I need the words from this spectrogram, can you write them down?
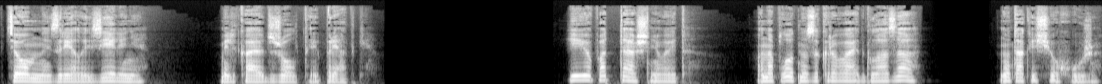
В темной зрелой зелени мелькают желтые прятки. Ее подташнивает. Она плотно закрывает глаза, но так еще хуже.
